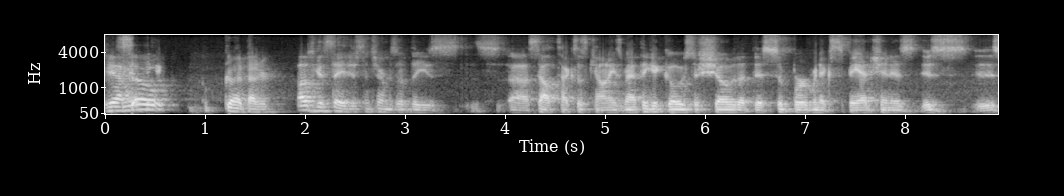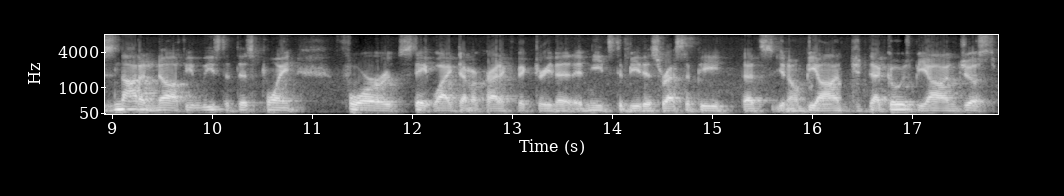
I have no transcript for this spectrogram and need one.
Yeah. I mean, So- I think it- Go ahead, Patrick. I was going to say, just in terms of these uh, South Texas counties, I mean, I think it goes to show that this suburban expansion is is is not enough, at least at this point, for statewide Democratic victory. That it needs to be this recipe that's you know beyond that goes beyond just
